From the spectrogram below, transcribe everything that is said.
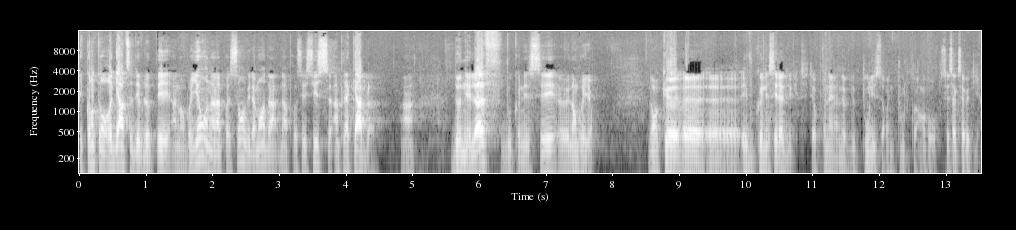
Et quand on regarde se développer un embryon, on a l'impression évidemment d'un processus implacable. Hein. Donnez l'œuf, vous connaissez euh, l'embryon. Donc, euh, euh, et vous connaissez l'adulte. Vous prenez un œuf de poule, il sort une poule, quoi, en gros. C'est ça que ça veut dire.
